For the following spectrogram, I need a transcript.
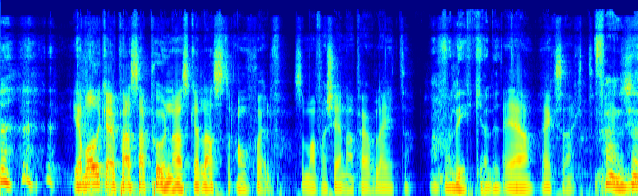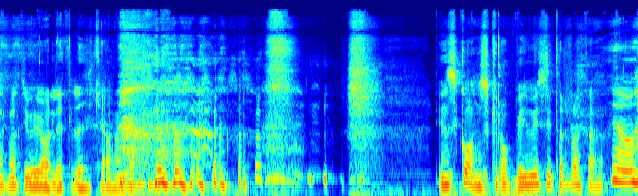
jag brukar ju passa på när jag ska lasta dem själv så man får känna på lite. Man får leka lite. Ja, exakt. Fan, det känns som att du och jag är lite lika en skånsk Robin vi sitter och pratar med. Ja.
